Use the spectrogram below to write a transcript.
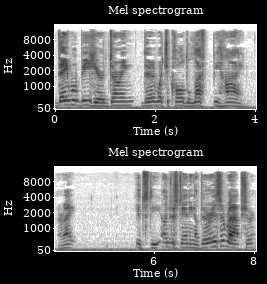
they will be here during they're what you call the left behind, all right? It's the understanding of there is a rapture,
